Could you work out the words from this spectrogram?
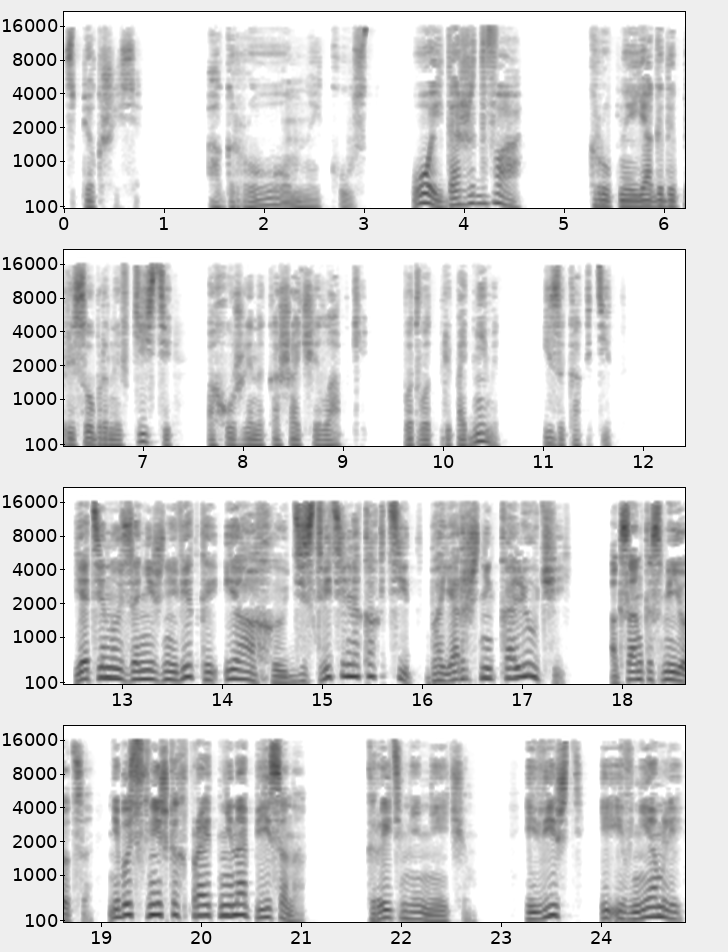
спекшийся. Огромный куст. Ой, даже два. Крупные ягоды присобраны в кисти, похожие на кошачьи лапки. Вот-вот приподнимет и закоктит. Я тянусь за нижней веткой и ахаю. Действительно когтит. Боярышник колючий. Оксанка смеется. Небось, в книжках про это не написано. Крыть мне нечем. И вишть, и ивнемли,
